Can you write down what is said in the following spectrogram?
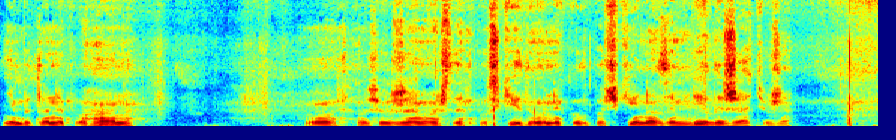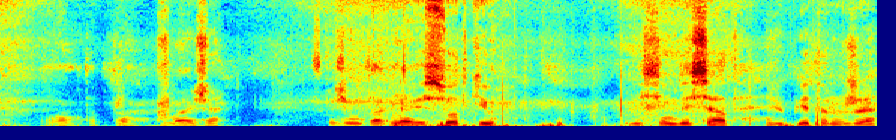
нібито непогано. От, ось вже бачите, поскидувані колпачки, на землі лежать вже. От, тобто майже, скажімо так, на відсотків 80 Юпітер вже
